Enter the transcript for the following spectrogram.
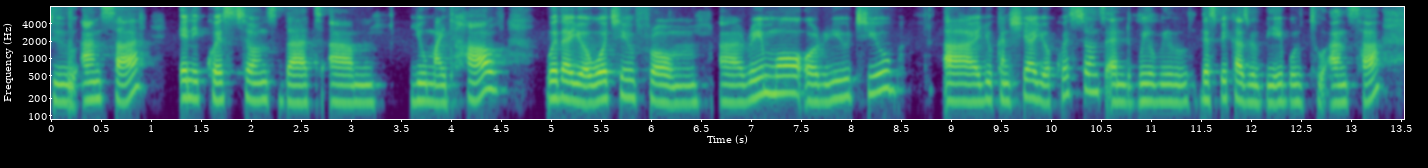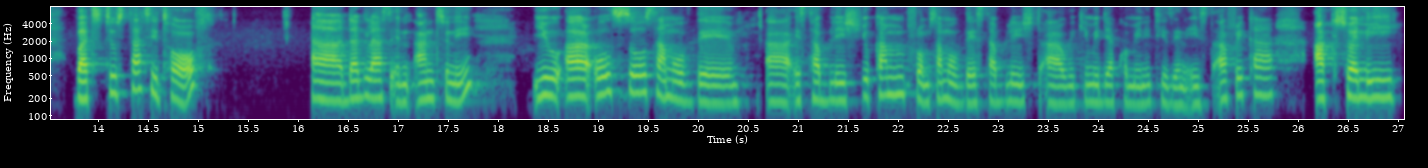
to answer any questions that um, you might have, whether you're watching from uh, Remo or YouTube. Uh, you can share your questions and we will, the speakers will be able to answer. But to start it off, uh, Douglas and Anthony, you are also some of the uh, established, you come from some of the established uh, Wikimedia communities in East Africa. Actually,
